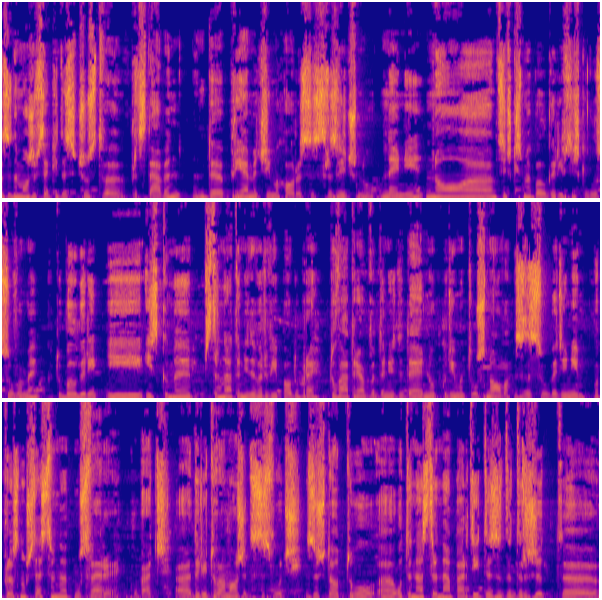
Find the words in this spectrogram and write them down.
за да може всеки да се чувства представен, да приеме, че има хора с различно мнение, но всички сме българи, всички гласуваме като българи и искаме страната ни да върви по-добре. Това трябва да ни даде необходимата основа, за да се обединим. Въпрос на обществена атмосфера е обаче. Дали това може може да се случи. Защото а, от една страна партиите, за да държат а,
